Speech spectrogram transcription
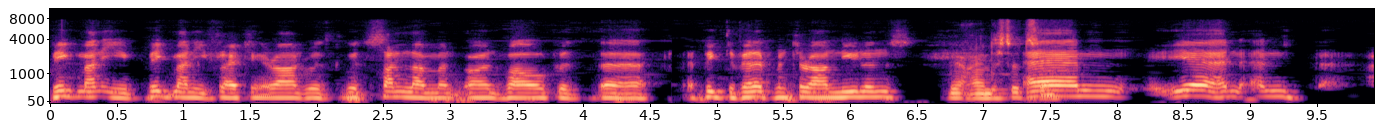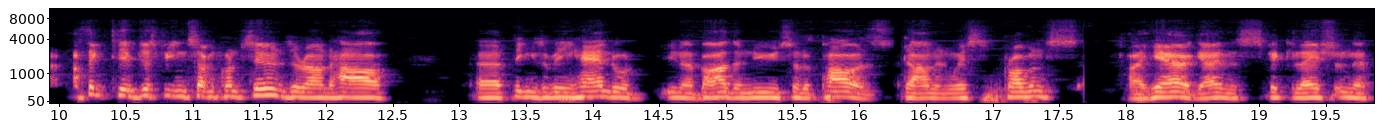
big money, big money floating around with with Sanlam involved with uh, a big development around Newlands. Yeah, I understood. So. And yeah, and and I think there've just been some concerns around how uh, things are being handled, you know, by the new sort of powers down in Western Province. I hear again the speculation that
